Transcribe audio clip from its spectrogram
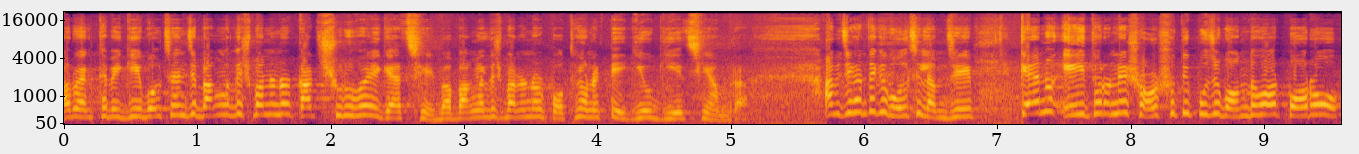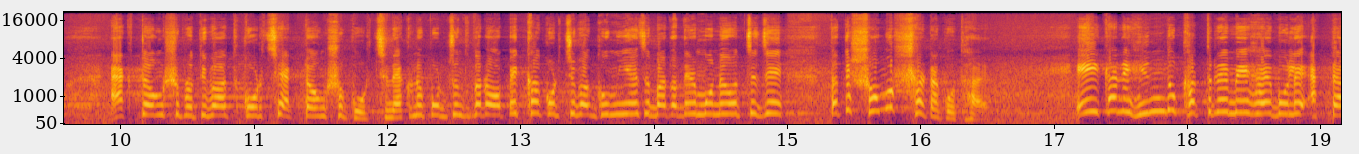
আরও এক ধাপে গিয়ে বলছেন যে বাংলাদেশ বানানোর কাজ শুরু হয়ে গেছে বা বাংলাদেশ বানানোর পথে অনেকটা এগিয়েও গিয়েছি আমরা। আমি যেখান থেকে বলছিলাম যে কেন এই ধরনের সরস্বতী পুজো বন্ধ হওয়ার পরও একটা অংশ প্রতিবাদ করছে, একটা অংশ করছে না? এখনও পর্যন্ত তারা অপেক্ষা করছে বা ঘুমিয়ে আছে বা তাদের মনে হচ্ছে যে তাতে সমস্যাটা কোথায়? এইখানে হিন্দু খাত্রে মেয়ে হয় বলে একটা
